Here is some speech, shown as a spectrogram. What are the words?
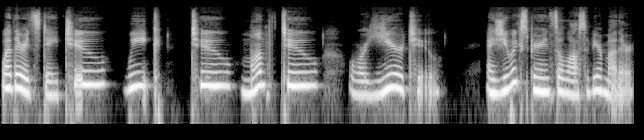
Whether it's day two, week two, month two, or year two, as you experience the loss of your mother,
